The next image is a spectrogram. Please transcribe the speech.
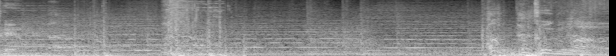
Finish him! Kung Lao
